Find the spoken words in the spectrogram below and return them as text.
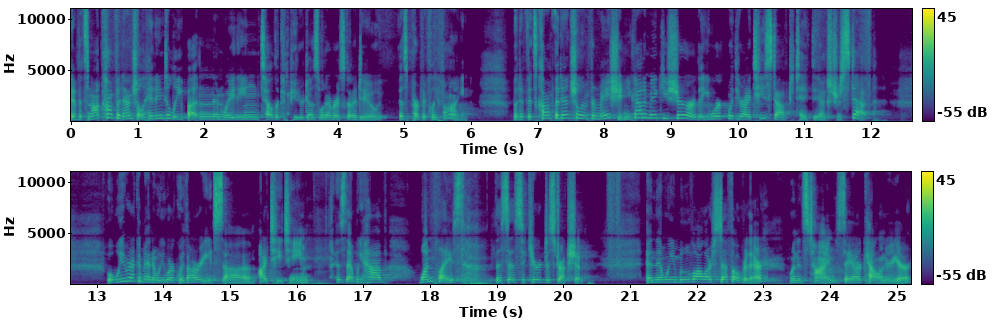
if it's not confidential, hitting delete button and waiting till the computer does whatever it's gonna do is perfectly fine. But if it's confidential information, you gotta make you sure that you work with your IT staff to take the extra step. What we recommend, and we work with our uh, IT team, is that we have one place that says secured destruction. And then we move all our stuff over there when it's time, say our calendar year,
